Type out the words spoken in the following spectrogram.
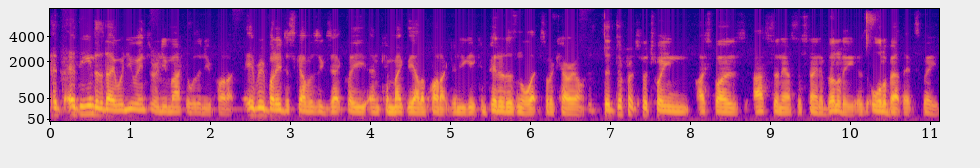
At, at, the end of the day, when you enter a new market with a new product, everybody discovers exactly and can make the other product, and you get competitors and all that sort of carry on. The difference between, I suppose, us and our sustainability is all about that speed.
